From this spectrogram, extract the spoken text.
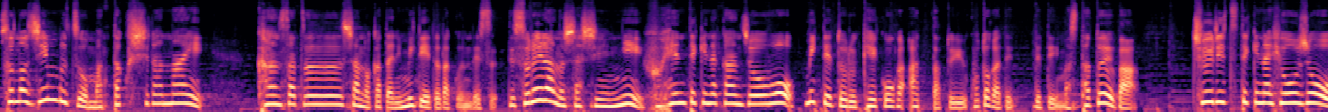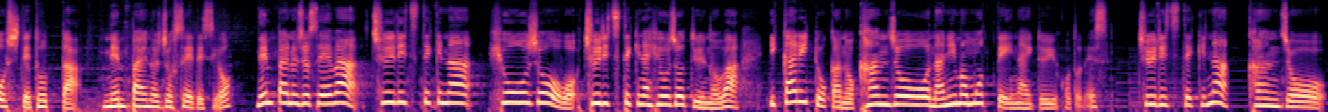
その人物を全く知らない観察者の方に見ていただくんです。でそれらの写真に普遍的な感情を見て取る傾向があったということが出ています。例えば中立的な表情をして撮った年配の女性ですよ。年配の女性は中立的な表情を中立的な表情というのは怒りとかの感情を何も持っていないということです。中立的な感情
